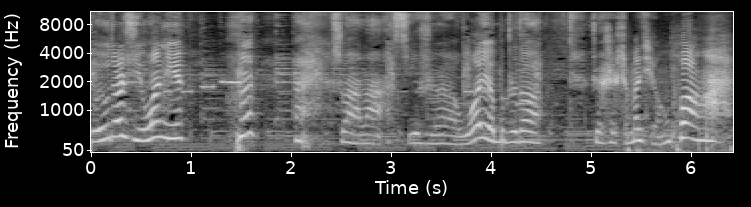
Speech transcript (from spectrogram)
我有点喜欢你。哼，唉，算了，其实我也不知道这是什么情况啊。”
